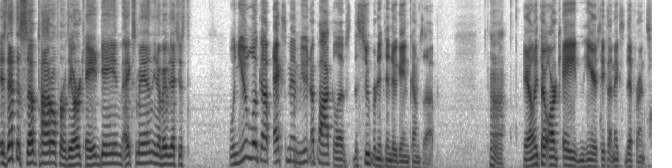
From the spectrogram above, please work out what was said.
Is that the subtitle for the arcade game, X-Men? You know, maybe that's just... When you look up X Men Mutant Apocalypse, the Super Nintendo game comes up. Huh. Yeah, let me throw arcade in here, see if that makes a difference.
